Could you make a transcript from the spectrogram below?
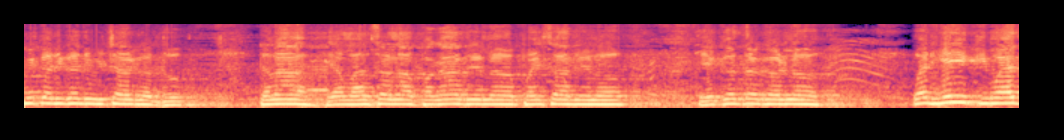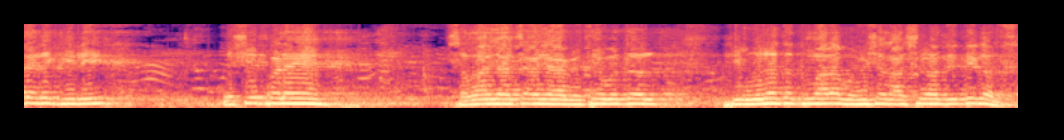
मी कधी कधी विचार करतो. त्याला या माणसाला पगार देणं पैसा देणं एकत्र करणं पण ही किमाय त्याने केली. निश्चितपणे समाजाच्या या व्यथेबद्दल ही मुलं तर तुम्हाला भविष्यात आशीर्वाद देतीलच.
